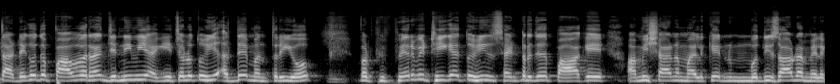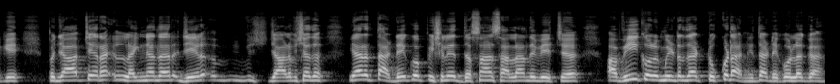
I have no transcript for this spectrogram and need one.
ਤੁਹਾਡੇ ਕੋਲ ਤਾਂ ਪਾਵਰ ਹੈ ਜਿੰਨੀ ਵੀ ਹੈਗੀ ਚਲੋ ਤੁਸੀਂ ਅੱਧੇ ਮੰਤਰੀ ਹੋ ਪਰ ਫਿਰ ਵੀ ਠੀਕ ਹੈ ਤੁਸੀਂ ਸੈਂਟਰ 'ਚ ਪਾ ਕੇ ਅਮਿਤ ਸ਼ਾਹ ਨਾਲ ਮਿਲ ਕੇ ਮੋਦੀ ਸਾਹਿਬ ਨਾਲ ਮਿਲ ਕੇ ਪੰਜਾਬ 'ਚ ਲਾਈਨਾਂ ਦਾ ਜੇਲ੍ਹ ਜਾਲ ਵਿਛਦ ਯਾਰ ਤੁਹਾਡੇ ਕੋਲ ਪਿਛਲੇ 10 ਸਾਲਾਂ ਦੇ ਵਿੱਚ ਆ 20 ਕਿਲੋਮੀਟਰ ਦਾ ਟੁਕੜਾ ਨਹੀਂ ਤੁਹਾਡੇ ਕੋਲ ਲੱਗਾ।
